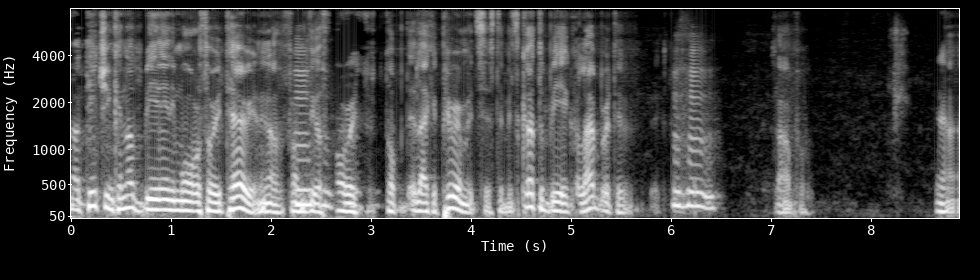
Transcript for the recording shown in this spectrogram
you know, teaching cannot be any more authoritarian, you know, from mm-hmm. the authority top, like a pyramid system. It's got to be a collaborative mm-hmm. example. You know,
